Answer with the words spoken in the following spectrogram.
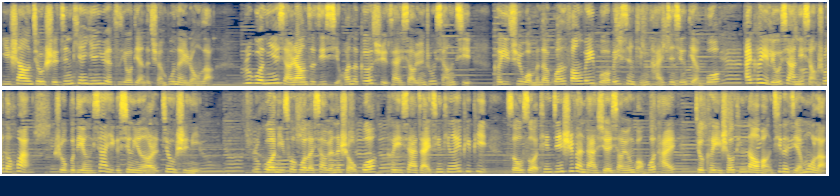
以上就是今天音乐自由点的全部内容了。如果你也想让自己喜欢的歌曲在校园中响起，可以去我们的官方微博、微信平台进行点播，还可以留下你想说的话，说不定下一个幸运儿就是你。如果你错过了校园的首播，可以下载蜻蜓 APP，搜索天津师范大学校园广播台，就可以收听到往期的节目了。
